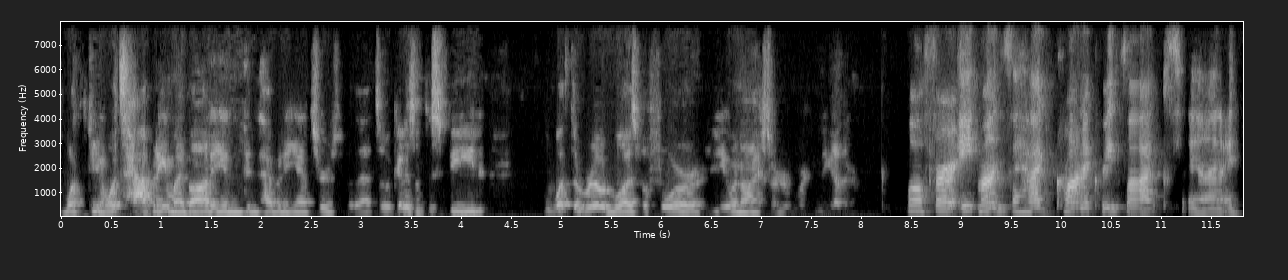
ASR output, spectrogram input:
what you know what's happening in my body and didn't have any answers for that. So get us up to speed. What the road was before you and I started working together. Well, for eight months, I had chronic reflux, and I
